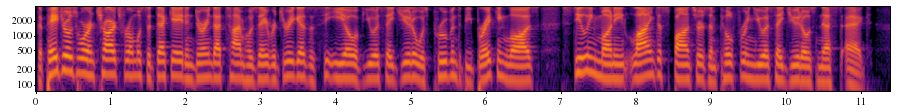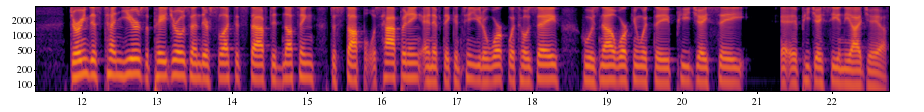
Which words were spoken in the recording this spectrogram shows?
The Pedros were in charge for almost a decade, and during that time, Jose Rodriguez, the CEO of USA Judo, was proven to be breaking laws, stealing money, lying to sponsors, and pilfering USA Judo's nest egg. During this 10 years, the Pedros and their selected staff did nothing to stop what was happening, and if they continue to work with Jose, who is now working with the PJC, uh, eh, PJC and the IJF.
